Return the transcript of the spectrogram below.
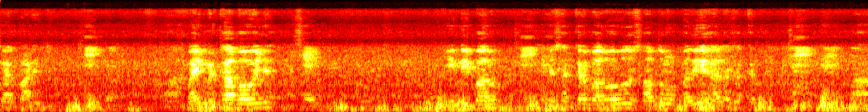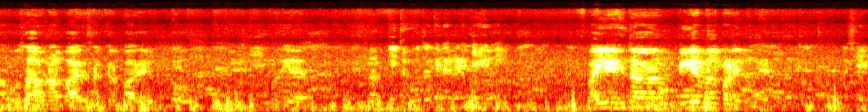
ਕਰ ਪਾਣੀ। ਠੀਕ ਹੈ। ਬਾਈ ਮਿੱਠਾ ਪਾਓ 'ਚ ਅੱਛਾ ਜੀ। ਚੀਨੀ ਪਾ ਲਓ। ਠੀਕ ਤੇ ਹੈ ਸ਼ੱਕਰ ਪਾ ਲਓ ਉਹ ਸਭ ਤੋਂ ਵਧੀਆ ਗੱਲ ਹੈ ਸ਼ੱਕਰ ਠੀਕ ਹੈ ਜੀ। ਹਾਂ ਉਹ ਹਿਸਾਬ ਨਾਲ ਪਾ ਕੇ ਸ਼ੱਕਰ ਪਾ ਕੇ ਦੋ। ਵਧੀਆ। ਇਹ ਕਬੂਤਰ ਕਿੰਨੇ ਦਿਨ ਚਾਹੀਦੇ? ਜੀ ਬਾਈ ਇਹ ਤਾਂ 20 ml ਪਾਣੀ ਦਿੰਦੇ ਆ। ਅੱਛਾ ਜੀ।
